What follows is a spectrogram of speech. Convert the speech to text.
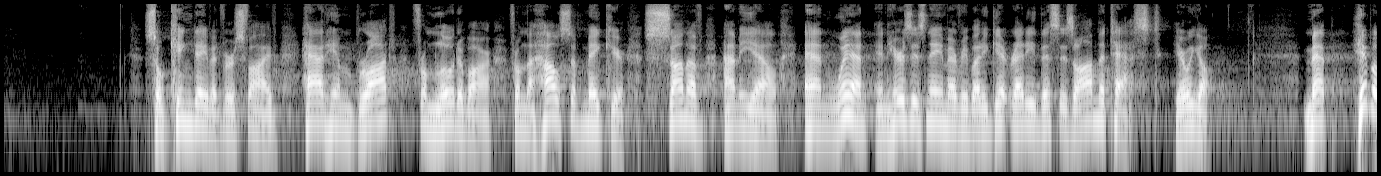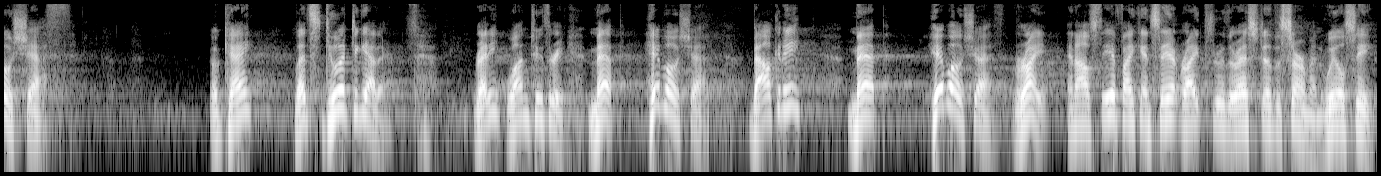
So King David, verse 5, had him brought from Lodabar, from the house of Machir, son of Ammiel. And when, and here's his name, everybody, get ready, this is on the test. Here we go. Mephibosheth. Okay? Let's do it together. Ready? One, two, three. Mephibosheth. Balcony? Mephibosheth. Right. And I'll see if I can say it right through the rest of the sermon. We'll see.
